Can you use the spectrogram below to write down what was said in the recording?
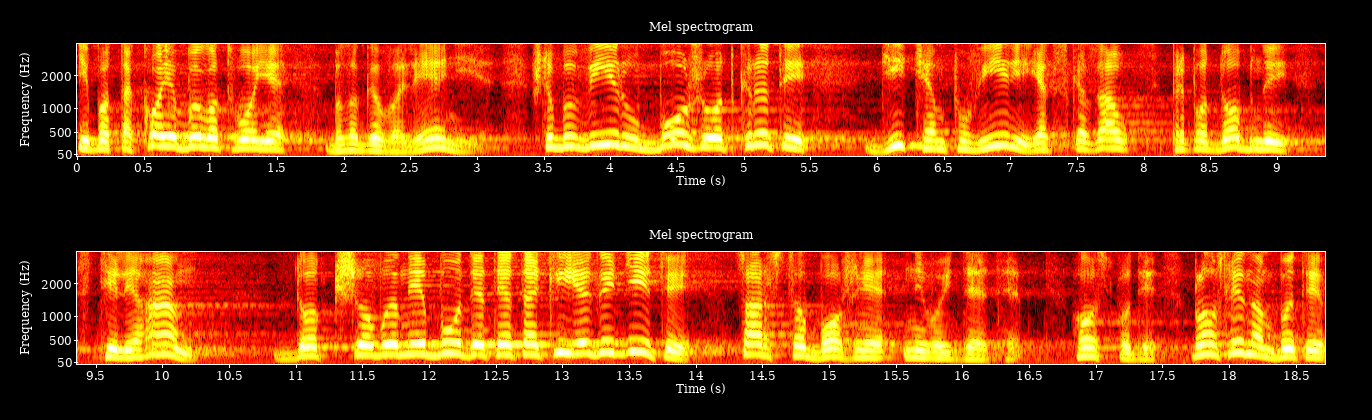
ибо такое было Твоє благоволение, щоб віру Божу відкрити дітям по вірі, як сказав преподобний Стіліан, якщо ви не будете такі, як діти, Царство Боже не войдете. Господи, благослови нам бути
